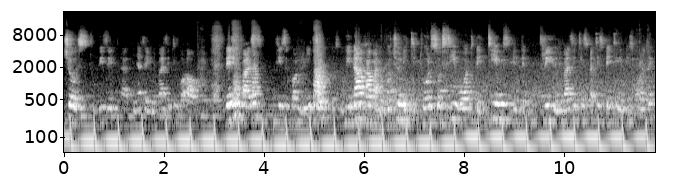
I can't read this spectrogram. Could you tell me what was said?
chose to visit uh, Kenyatta University for our very first physical meeting. We now have an opportunity to also see what the teams in the three universities participating in this project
